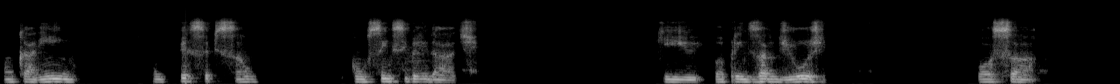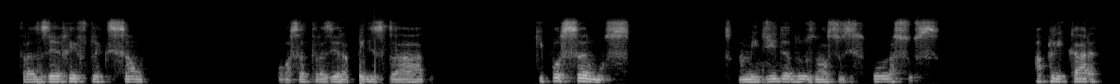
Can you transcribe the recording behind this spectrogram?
com carinho, com percepção, com sensibilidade. Que o aprendizado de hoje possa trazer reflexão, possa trazer aprendizado, que possamos, na medida dos nossos esforços, aplicar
